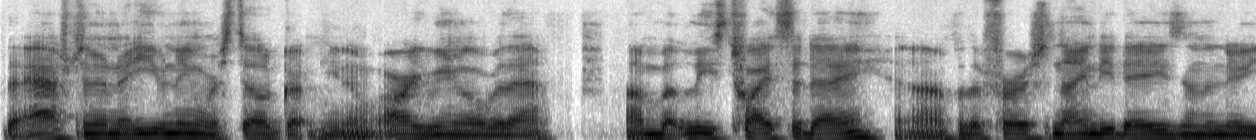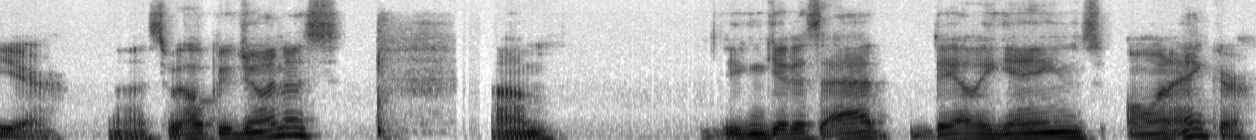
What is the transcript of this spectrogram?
the afternoon or evening. We're still, you know, arguing over that, um, but at least twice a day uh, for the first 90 days in the new year. Uh, so we hope you join us. Um, you can get us at Daily Gains on Anchor.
